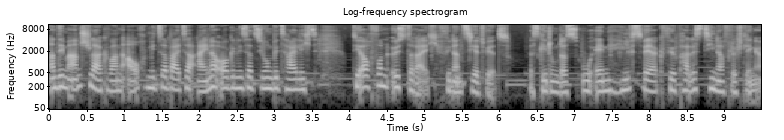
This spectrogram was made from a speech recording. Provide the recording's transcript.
an dem Anschlag waren auch Mitarbeiter einer Organisation beteiligt, die auch von Österreich finanziert wird. Es geht um das UN-Hilfswerk für Palästina-Flüchtlinge.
